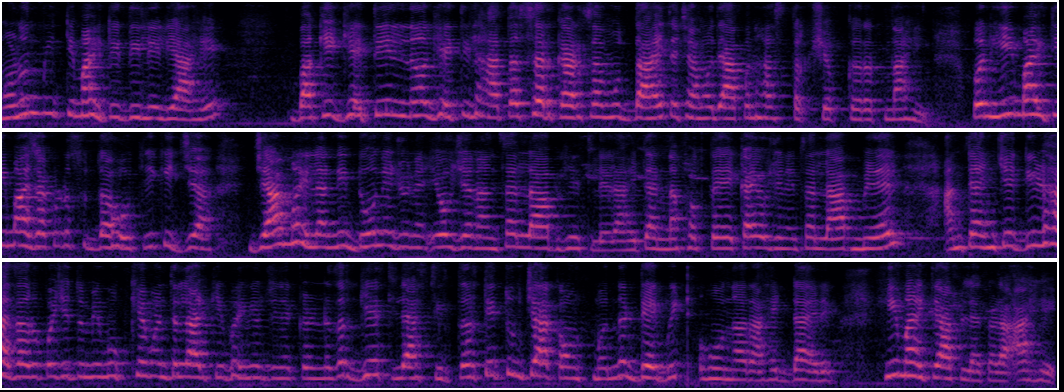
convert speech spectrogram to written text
म्हणून मी ती माहिती दिलेली आहे. बाकी घेतील न घेतील हा तर सरकारचा मुद्दा आहे त्याच्यामध्ये आपण हस्तक्षेप करत नाही. पण ही माहिती माझ्याकडे सुद्धा होती की ज्या ज्या महिलांनी दोन योजना योजनांचा लाभ घेतलेला आहे त्यांना फक्त एका योजनेचा लाभ मिळेल. आणि त्यांचे दीड हजार रुपये जे तुम्ही मुख्यमंत्री लाडकी बहीण योजनेकडनं जर घेतले असतील तर ते तुमच्या अकाउंटमधनं डेबिट होणार आहे डायरेक्ट ही माहिती आपल्याकडे आहे.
